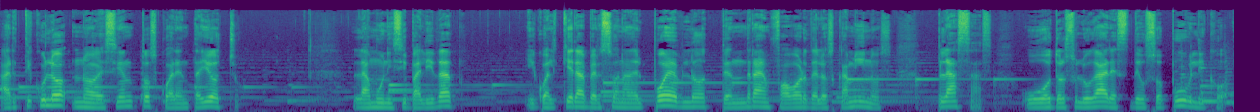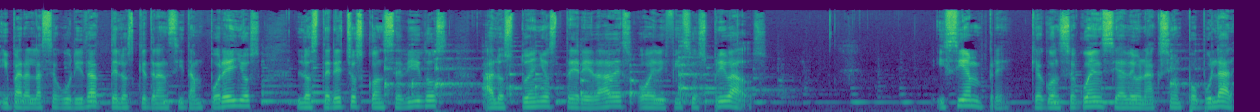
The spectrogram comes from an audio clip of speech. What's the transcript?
Artículo 948. La municipalidad y cualquiera persona del pueblo tendrá en favor de los caminos, plazas u otros lugares de uso público y para la seguridad de los que transitan por ellos los derechos concedidos a los dueños de heredades o edificios privados. Y siempre que a consecuencia de una acción popular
